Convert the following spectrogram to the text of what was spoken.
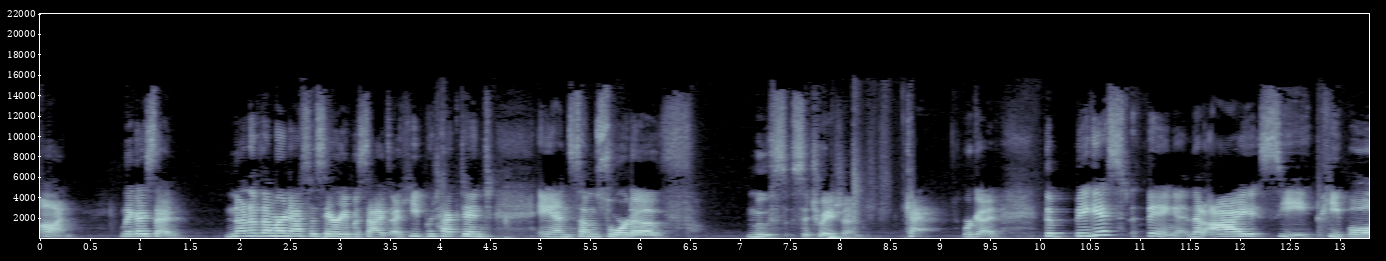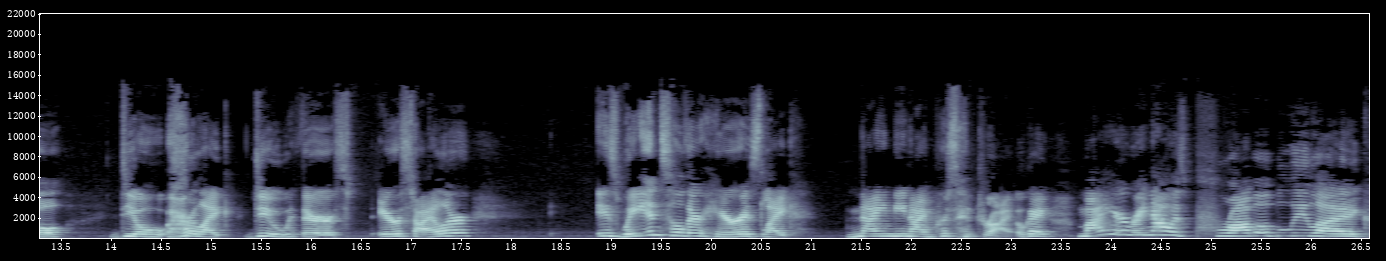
on. Like I said, none of them are necessary besides a heat protectant and some sort of mousse situation. Okay, we're good. The biggest thing that I see people deal or like do with their air styler is wait until their hair is like 99% dry, okay? My hair right now is probably like,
